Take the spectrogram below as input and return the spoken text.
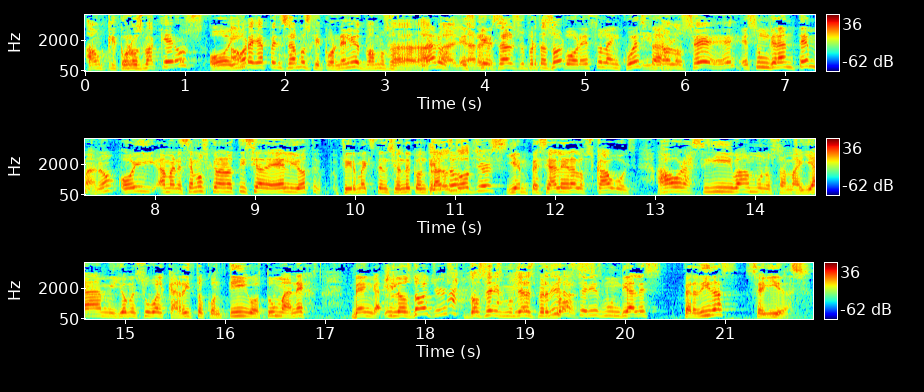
aunque con los vaqueros, Hoy- ahora ya pensamos que con Elliot vamos a, a- Claro, a- a es que regresar al Supertazón. por eso la encuesta. Y no lo sé, ¿eh? Es un gran tema, ¿no? Hoy amanecemos con la noticia de Elliot, firma extensión de contrato. ¿Y los Dodgers? Y empecé a leer a los Cowboys. Ahora sí, vámonos a Miami, yo me subo al carrito contigo, tú manejas. Venga, y los Dodgers, Dos series mundiales perdidas. dos series mundiales perdidas seguidas.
